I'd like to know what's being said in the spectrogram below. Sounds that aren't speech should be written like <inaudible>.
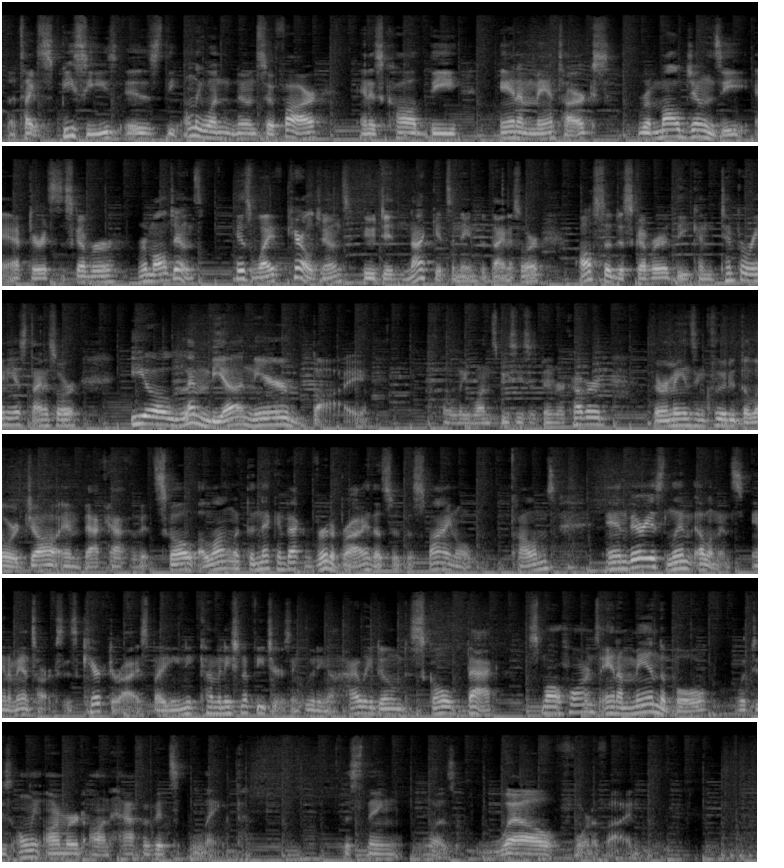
The type species is the only one known so far and is called the Anamantarx Ramal Jonesy after its discoverer, Ramal Jones. His wife, Carol Jones, who did not get to name the dinosaur, also discovered the contemporaneous dinosaur Eolambia nearby. Only one species has been recovered. The remains included the lower jaw and back half of its skull, along with the neck and back vertebrae, those are the spinal columns, and various limb elements. Animantarx is characterized by a unique combination of features, including a highly domed skull back, small horns, and a mandible, which is only armored on half of its length. This thing was well fortified.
